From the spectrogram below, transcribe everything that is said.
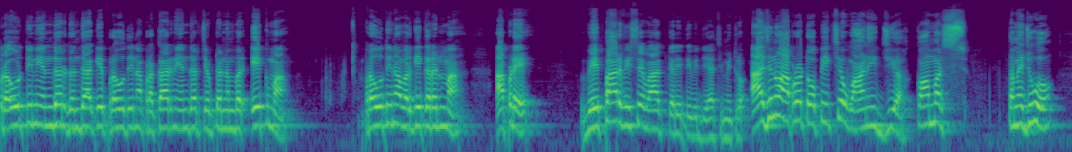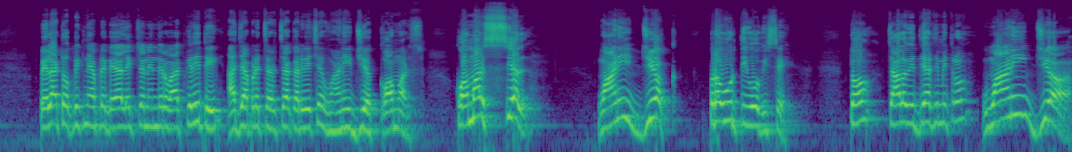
પ્રવૃત્તિની અંદર, ધંધાકીય પ્રવૃત્તિના પ્રકારની અંદર, ચેપ્ટર નંબર એકમાં, પ્રવૃત્તિના વર્ગીકરણમાં આપણે વેપાર વિશે વાત કરી હતી વિદ્યાર્થી મિત્રો. આજનો આપણો ટોપિક છે વાણિજ્ય, કોમર્સ. તમે જુઓ પહેલા ટોપિકને આપણે ગયા લેક્ચરની અંદર વાત કરી હતી. આજે આપણે ચર્ચા કરવી છે વાણિજ્ય, કોમર્સ. કોમર્શિયલ વાણિજ્યક પ્રવૃત્તિઓ વિશે. તો ચાલો વિદ્યાર્થી મિત્રો, વાણિજ્ય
